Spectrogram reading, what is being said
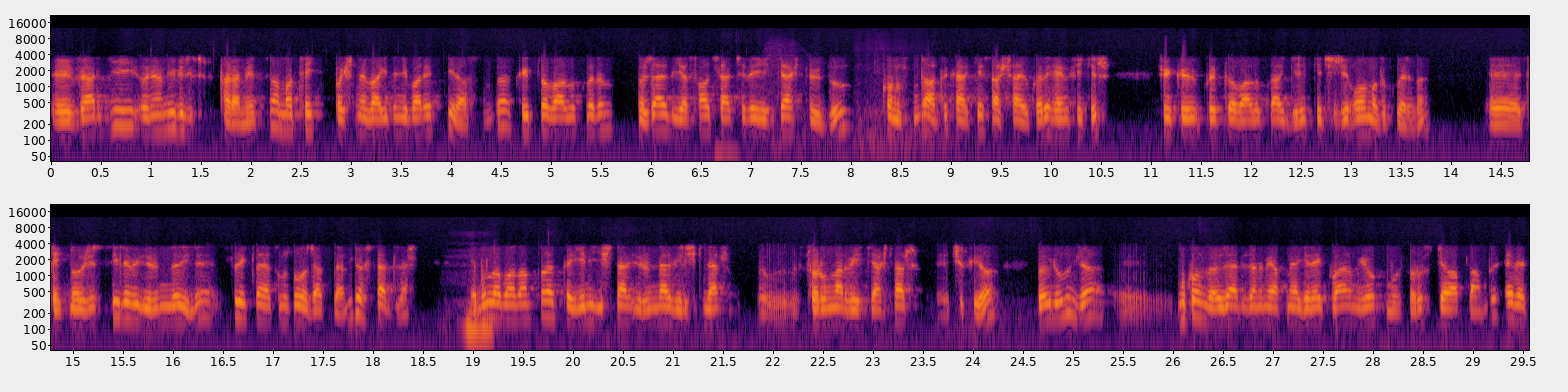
E, vergi önemli bir parametre ama tek başına vergiden ibaret değil aslında. Kripto varlıkların özel bir yasal çerçeveye ihtiyaç duyduğu konusunda artık herkes aşağı yukarı hemfikir. Çünkü kripto varlıklar gelip geçici olmadıklarını, e, teknolojisiyle ve ürünleriyle sürekli hayatımızda olacaklarını gösterdiler. E, bununla bağlantılı olarak da yeni işler, ürünler ve ilişkiler, e, sorunlar ve ihtiyaçlar e, çıkıyor. Böyle olunca e, bu konuda özel düzenleme yapmaya gerek var mı yok mu sorusu cevaplandı. Evet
